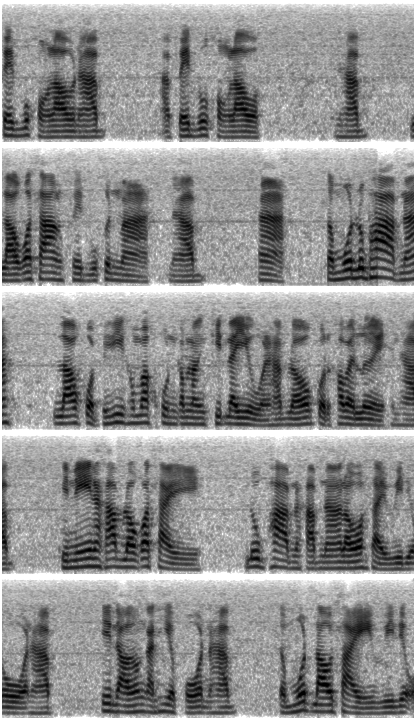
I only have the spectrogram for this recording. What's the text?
Facebook ของเรานะครับอะ Facebook ของเรานะครับ เราก็สร้าง Facebook ขึ้นมานะครับอ่าสมมุติรูปภาพนะ เรากดไปที่คำว่าคุณกำลังคิดอะไรอยู่นะครับ เราก็กดเข้าไปเลยนะครับ ทีนี้นะครับเราก็ใส่รูปภาพนะครับนะ เราก็ใส่วิดีโอนะครับ ที่เราต้องการที่จะโพสต์นะครับ สมมุติเราใส่วิดีโอ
